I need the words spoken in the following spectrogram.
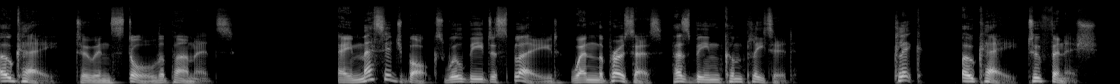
OK to install the permits. A message box will be displayed when the process has been completed. Click OK to finish.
